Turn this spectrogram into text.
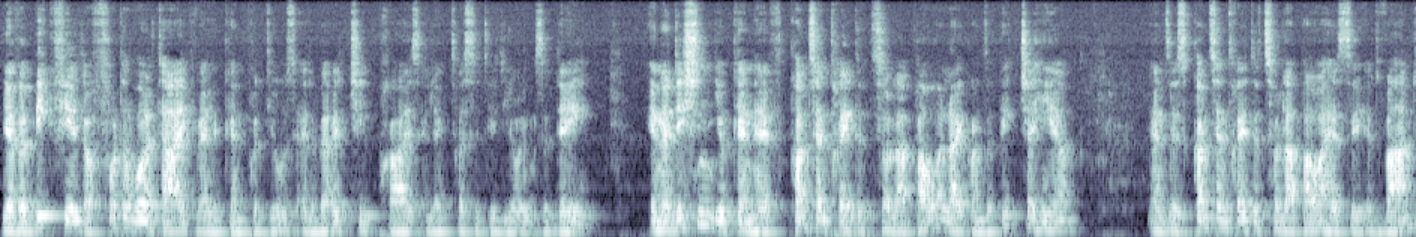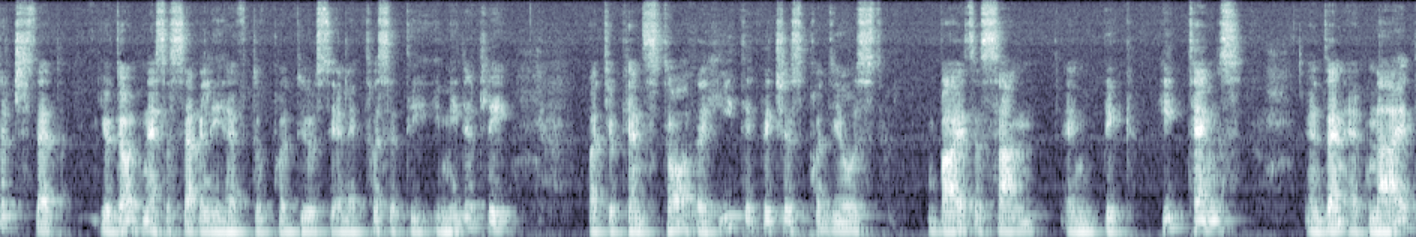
You have a big field of photovoltaic where you can produce at a very cheap price electricity during the day. In addition, you can have concentrated solar power like on the picture here. And this concentrated solar power has the advantage that you don't necessarily have to produce the electricity immediately, but you can store the heat which is produced by the sun in big heat tanks and then at night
